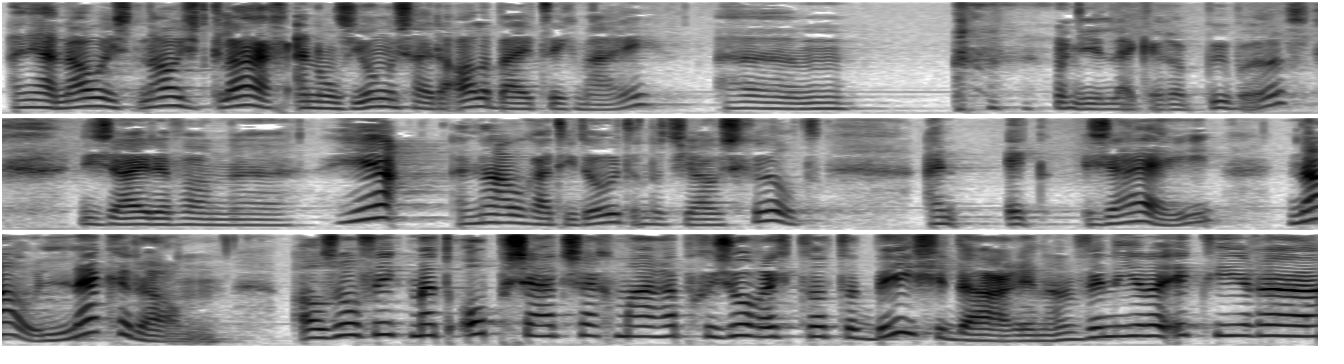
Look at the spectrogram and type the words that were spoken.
en ja, nou is, nou is het klaar. En onze jongens zeiden allebei tegen mij, um, die lekkere pubers, die zeiden van, uh, ja, en nou gaat hij dood en dat is jouw schuld. En ik zei, nou, lekker dan. Alsof ik met opzet, zeg maar, heb gezorgd dat dat beestje daarin. En vinden jullie dat ik hier uh,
